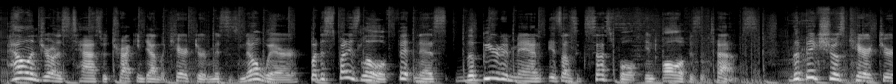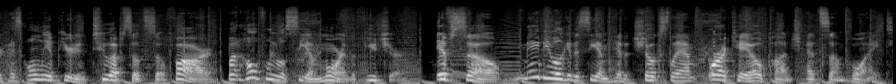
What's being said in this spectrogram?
Palindrome is tasked with tracking down the character Mrs. Nowhere, but despite his level of fitness, the bearded man is unsuccessful in all of his attempts. The Big Show's character has only appeared in two episodes so far, but hopefully we'll see him more in the future. If so, maybe we'll get to see him hit a chokeslam or a KO punch at some point.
